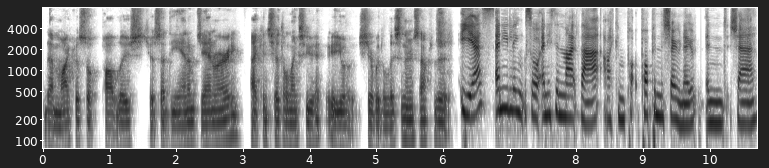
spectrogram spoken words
that Microsoft published just at the end of January. I can share the links you you share with the listeners after the. Yes, any links or anything like that, I can pop, pop in the show note and share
